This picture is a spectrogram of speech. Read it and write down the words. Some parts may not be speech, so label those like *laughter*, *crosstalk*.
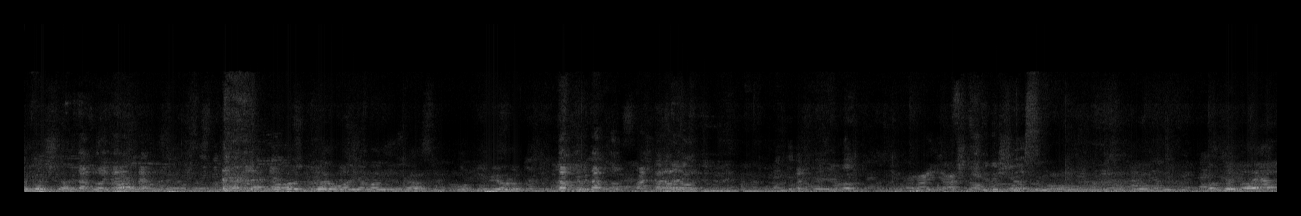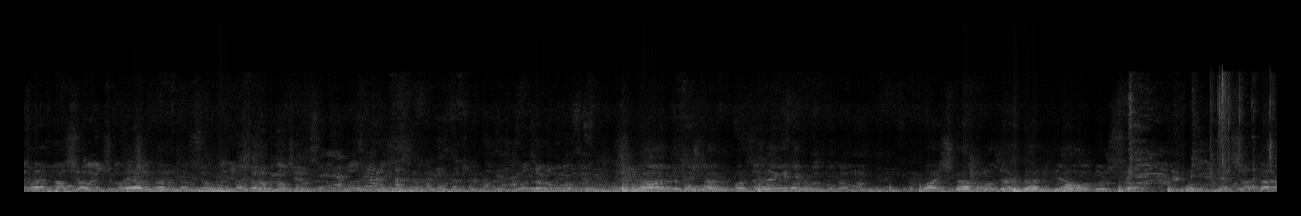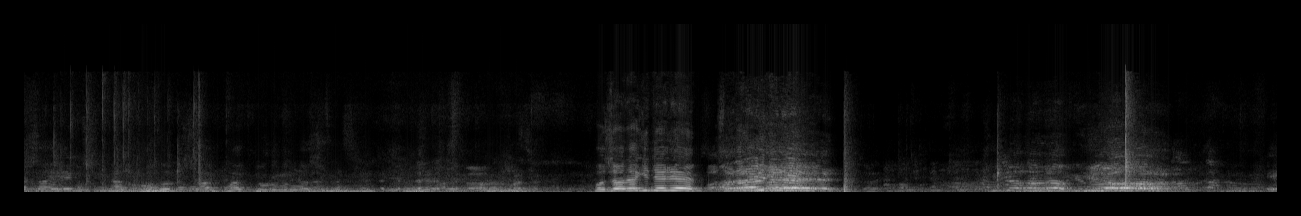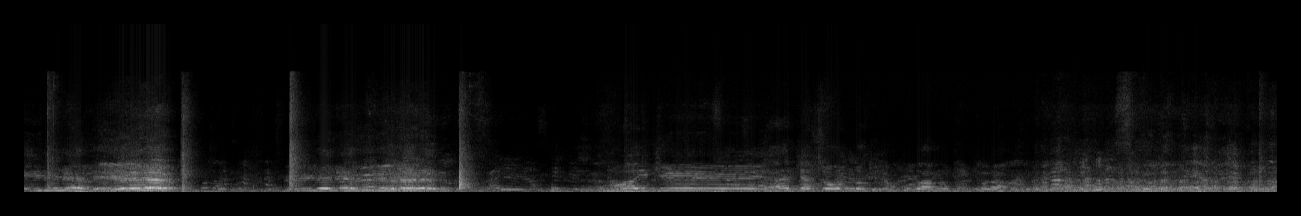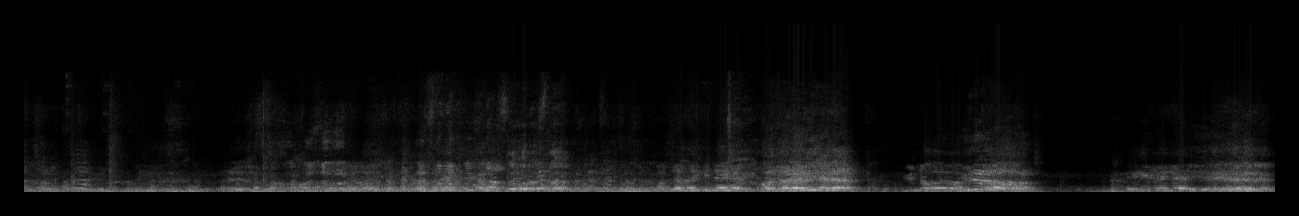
Arkadaşlar, benden daha güzel oynamanız lazım. Oturuyorum. Bir dakika bir dakika. Başkan alalım. Bakın ayaklar nasıl? Ayaklar nasıl? Şimdi arkadaşlar pazara gidiyor. Başkan pazardan ne olursa, ne satarsa hepsinden alıp satmak durumundasınız. Pazara gidelim. Pazara gidelim. Yün alalım. Yün alalım. Eğilelim. Eğilelim. Büyülelim. Büyülelim. Vay ki ondakinin kulağını tuttuğuna. Pazara gidelim. Pazara gidelim. Yün alalım. Yün alalım. Eğilelim. Eğilelim.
